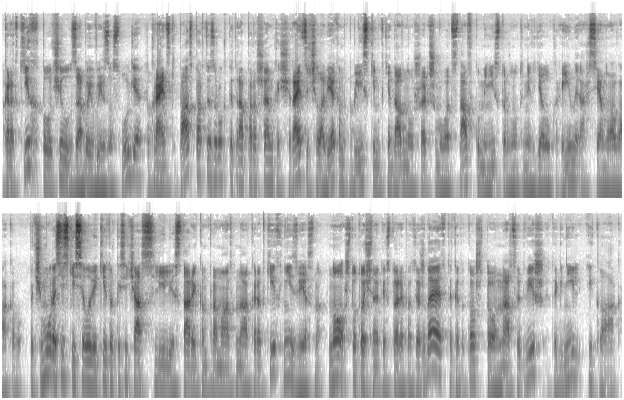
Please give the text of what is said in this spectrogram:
Коротких получил за боевые заслуги. Украинский паспорт из рук Петра Порошенко считается человеком, близким к недавно ушедшему в отставку министру внутренних дел Украины Арсену Авакову. Почему российские силовики только сейчас слили старый компромат на коротких, неизвестно. Но что точно эта история подтверждает, так это то, что нацидвиж — это гниль Гниль и Клоака.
